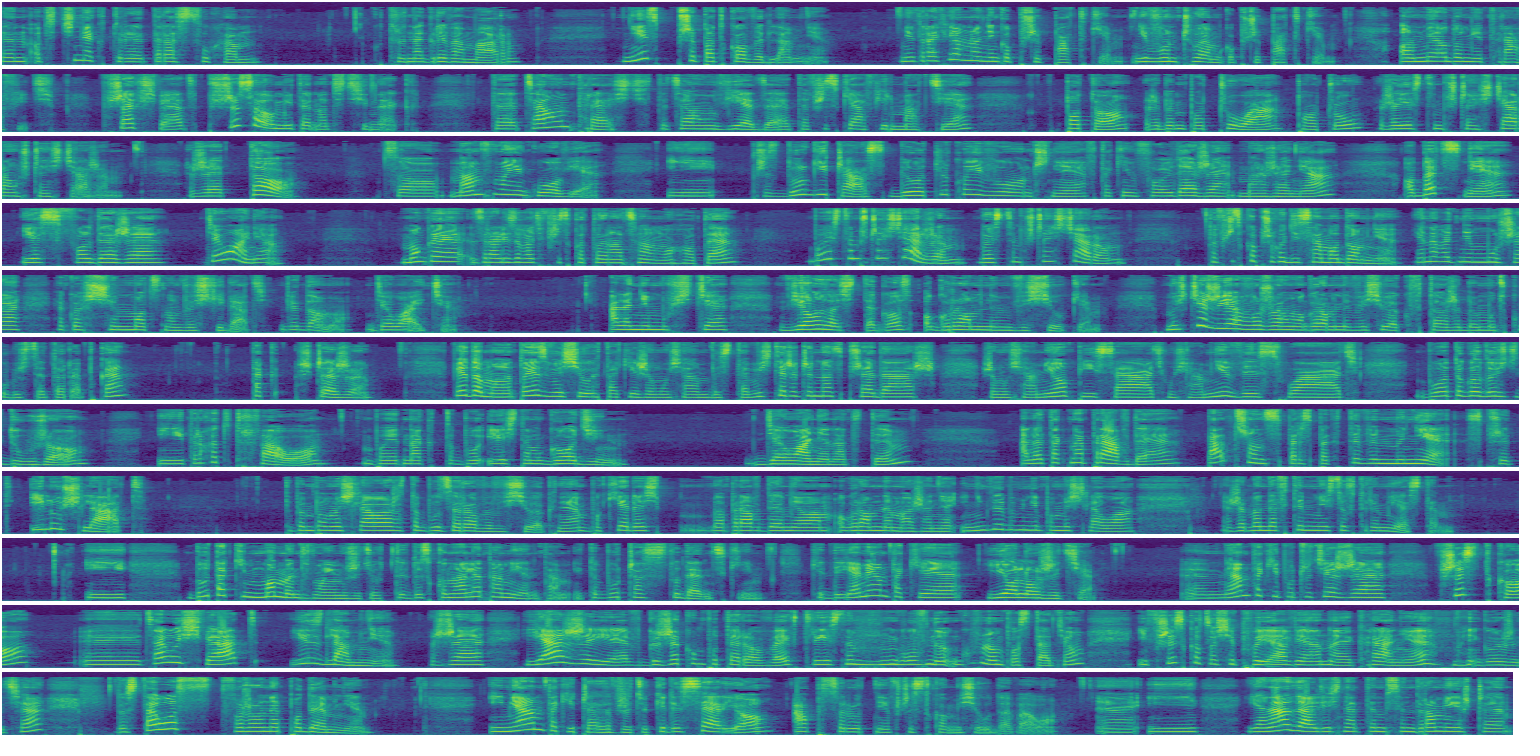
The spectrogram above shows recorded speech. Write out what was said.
Ten odcinek, który teraz słucham, który nagrywa Mar, nie jest przypadkowy dla mnie. Nie trafiłam na niego przypadkiem, nie włączyłam go przypadkiem. On miał do mnie trafić. Wszechświat przysłał mi ten odcinek, tę całą treść, tę całą wiedzę, te wszystkie afirmacje, po to, żebym poczuła, poczuł, że jestem szczęściarą, szczęściarzem. Że to, co mam w mojej głowie i przez długi czas było tylko i wyłącznie w takim folderze marzenia, obecnie jest w folderze działania. Mogę zrealizować wszystko to na całą ochotę, bo jestem szczęściarzem, bo jestem szczęściarą. To wszystko przychodzi samo do mnie. Ja nawet nie muszę jakoś się mocno wysilać. Wiadomo, działajcie. Ale nie musicie wiązać tego z ogromnym wysiłkiem. Myślicie, że ja włożyłam ogromny wysiłek w to, żeby móc kupić tę torebkę? Tak szczerze. Wiadomo, no to jest wysiłek taki, że musiałam wystawić te rzeczy na sprzedaż, że musiałam je opisać, musiałam je wysłać. Było tego dość dużo i trochę to trwało, bo jednak to było ileś tam godzin działania nad tym, ale tak naprawdę, patrząc z perspektywy mnie sprzed iluś lat, to bym pomyślała, że to był zerowy wysiłek, nie? Bo kiedyś naprawdę miałam ogromne marzenia i nigdy bym nie pomyślała, że będę w tym miejscu, w którym jestem. I był taki moment w moim życiu, który doskonale pamiętam, i to był czas studencki, kiedy ja miałam takie jolo życie. Miałam takie poczucie, że wszystko, y, cały świat jest dla mnie, że ja żyję w grze komputerowej, w której jestem główną, główną postacią i wszystko, co się pojawia na ekranie mojego życia, zostało stworzone pode mnie. I miałam taki czas w życiu, kiedy serio, absolutnie wszystko mi się udawało. E, I ja nadal gdzieś na tym syndromie jeszcze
